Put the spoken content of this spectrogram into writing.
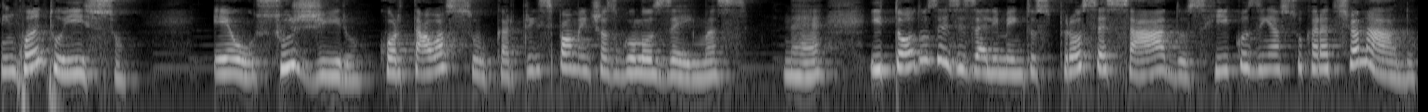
enquanto isso, eu sugiro cortar o açúcar, principalmente as guloseimas, né? E todos esses alimentos processados ricos em açúcar adicionado,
